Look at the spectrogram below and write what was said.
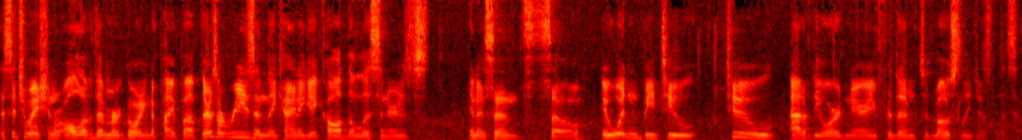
a situation where all of them are going to pipe up. There's a reason they kind of get called the listeners, in a sense. So it wouldn't be too too out of the ordinary for them to mostly just listen.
